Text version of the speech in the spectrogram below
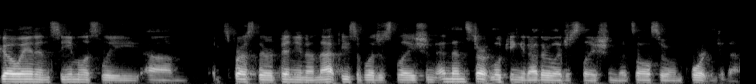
go in and seamlessly um, express their opinion on that piece of legislation, and then start looking at other legislation that's also important to them.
